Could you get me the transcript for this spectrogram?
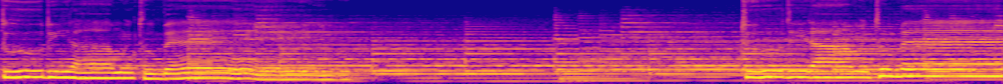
tudo irá muito bem. tudo irá muito bem.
